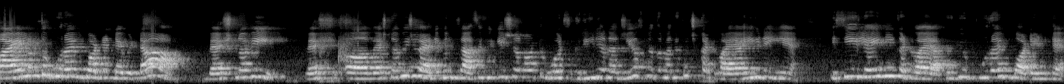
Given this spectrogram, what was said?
फाइलम तो पूरा इंपॉर्टेंट है बेटा। वैष्णवी वैष्णवी जो एनिमल क्लासिफिकेशन और टुवर्ड्स ग्रीन एनर्जी है उसमें तो मैंने कुछ कटवाया ही नहीं है। इसीलिए ही नहीं कटवाया क्योंकि वो पूरा इंपॉर्टेंट है।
